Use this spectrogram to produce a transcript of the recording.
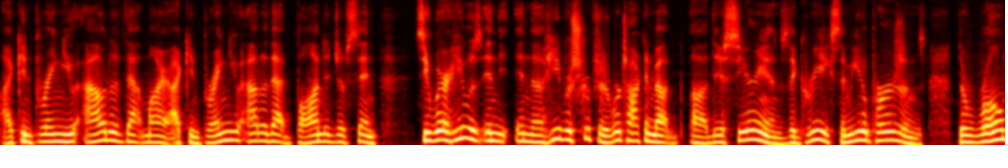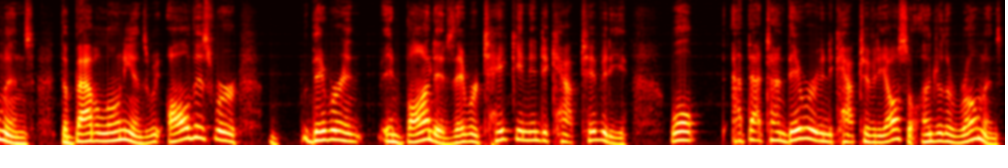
I can bring you out of that mire. I can bring you out of that bondage of sin. See where he was in the in the Hebrew scriptures. We're talking about uh, the Assyrians, the Greeks, the Medo-Persians, the Romans, the Babylonians. We, all this were they were in in bondage. They were taken into captivity. Well, at that time they were into captivity also under the Romans.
